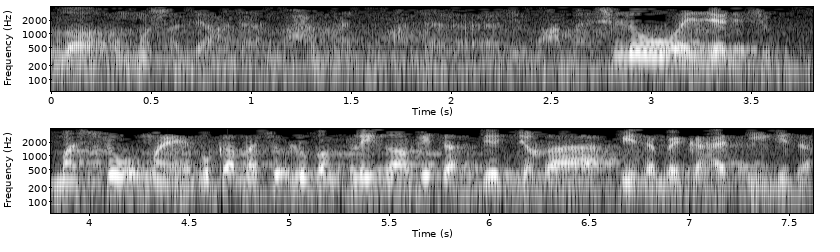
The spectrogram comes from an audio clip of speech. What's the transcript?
Allahumma salli ala Muhammad wa ala ali Muhammad. Slow aja dia masuk mai, bukan masuk lubang telinga kita. Dia jerapi sampai ke hati kita.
